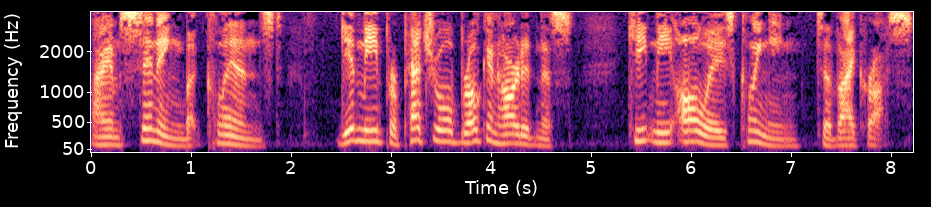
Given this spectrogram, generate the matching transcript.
I am sinning but cleansed. Give me perpetual broken-heartedness. Keep me always clinging to thy cross.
